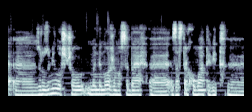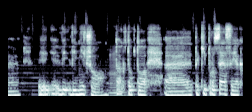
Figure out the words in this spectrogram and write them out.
е, зрозуміло, що ми не можемо себе е, застрахувати від від, від нічого. Так, тобто такі процеси, як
